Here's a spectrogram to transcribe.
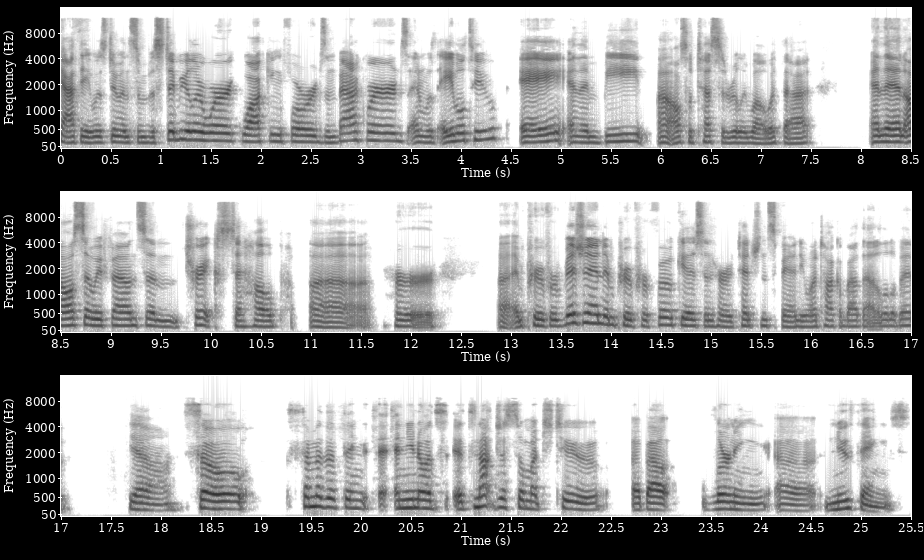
Kathi was doing some vestibular work, walking forwards and backwards, and was able to a and then b uh, also tested really well with that. And then also we found some tricks to help uh, her uh, improve her vision, improve her focus, and her attention span. You want to talk about that a little bit? Yeah. So some of the things and you know it's it's not just so much too about learning uh, new things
